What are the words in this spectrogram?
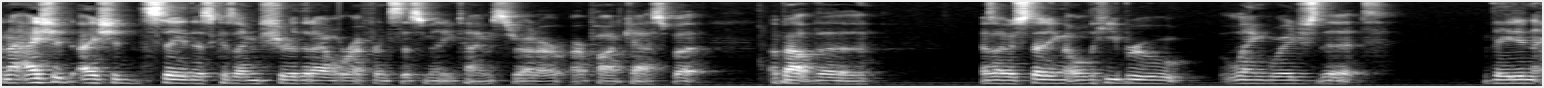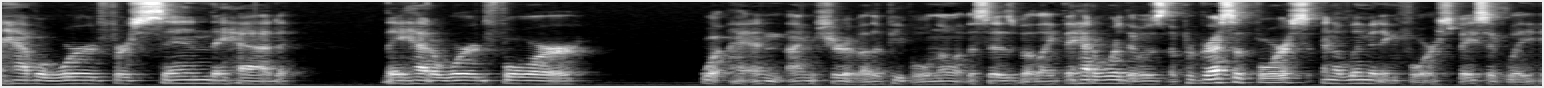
and I should I should say this because I'm sure that I will reference this many times throughout our, our podcast. But about the as I was studying the old Hebrew language, that they didn't have a word for sin. They had they had a word for what, and I'm sure other people will know what this is, but like they had a word that was a progressive force and a limiting force, basically,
